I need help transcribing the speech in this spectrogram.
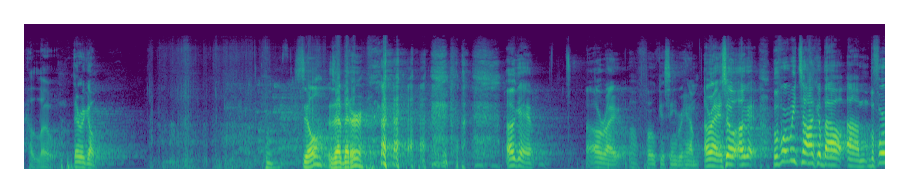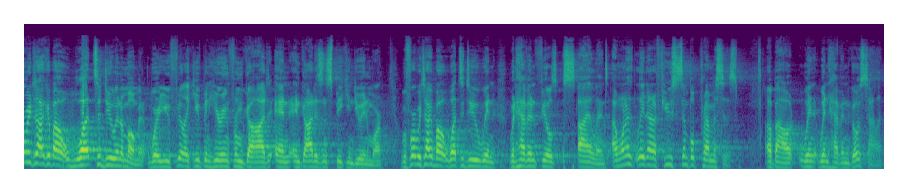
Hello. There we go. Still? Is that better? okay. All right, oh, focus, Ingraham. All right, so okay, before we talk about um, before we talk about what to do in a moment, where you feel like you've been hearing from God and, and God isn't speaking to you anymore, before we talk about what to do when when heaven feels silent, I want to lay down a few simple premises about when, when heaven goes silent.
